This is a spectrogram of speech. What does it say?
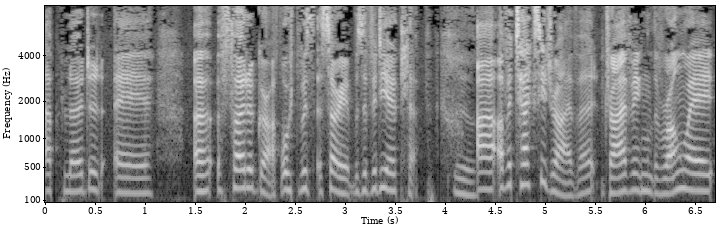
uploaded a, a, a photograph, or it was sorry, it was a video clip Yeah. uh, of a taxi driver driving the wrong way.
